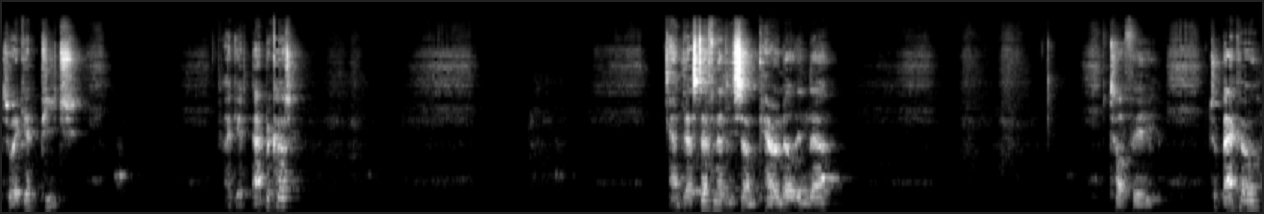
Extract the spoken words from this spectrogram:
So I get peach, I get apricot, And there's definitely some caramel in there. Toffee, tobacco.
